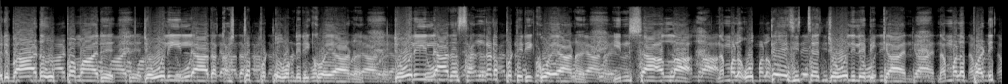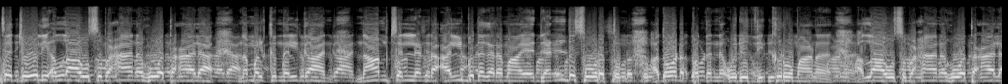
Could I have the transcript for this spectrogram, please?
ഒരുപാട് ഉപ്പമാര് ജോലിയില്ലാതെ കഷ്ടപ്പെട്ടുകൊണ്ടിരിക്കുകയാണ് ജോലിയില്ലാതെ സങ്കടപ്പെട്ടിരിക്കുകയാണ്. ഇൻഷാ അല്ലാ നമ്മൾ ഉദ്ദേശിച്ച ജോലി ലഭിക്കാൻ നമ്മൾ പഠിച്ച ജോലി അള്ളാഹു തആല നമ്മൾക്ക് നൽകാൻ നാം ചെല്ലേണ്ട അത്ഭുതകരമായ രണ്ട് സൂറത്തും അതോടൊപ്പം തന്നെ ഒരു ദിക്റുമാണ്. അള്ളാഹു സുബ്ഹാനഹു താല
